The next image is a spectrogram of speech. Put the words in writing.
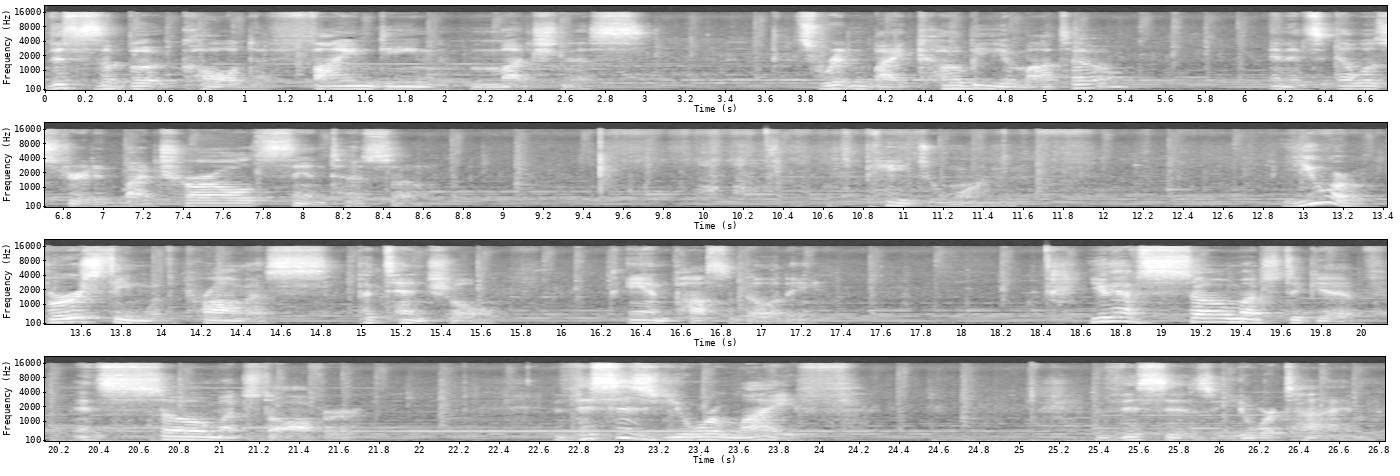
This is a book called Finding Muchness. It's written by Kobi Yamada and it's illustrated by Charles Santoso. Page one. You are bursting with promise, potential, and possibility. You have so much to give and so much to offer. This is your life. This is your time.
